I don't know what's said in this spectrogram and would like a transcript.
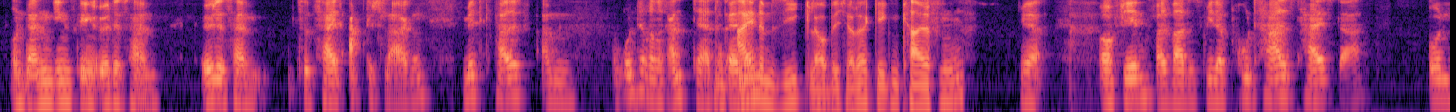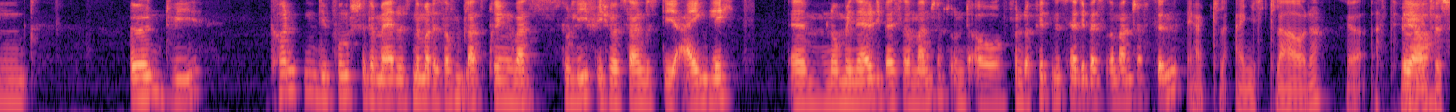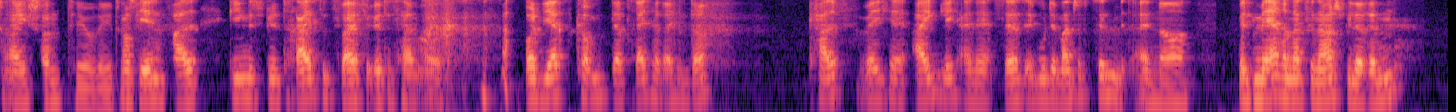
Und dann ging es gegen Ödesheim. Ödesheim zurzeit abgeschlagen mit Kalf am, am unteren Rand der Tabelle. einem Sieg, glaube ich, oder? Gegen Kalf. Mhm. Ja, auf jeden Fall war das wieder brutalst heiß da. Und irgendwie konnten die Funkstädter Mädels nicht mehr das auf den Platz bringen, was so lief. Ich würde sagen, dass die eigentlich ähm, nominell die bessere Mannschaft und auch von der Fitness her die bessere Mannschaft sind. Ja, klar, eigentlich klar, oder? Ja, theoretisch. Ja, eigentlich schon. Theoretisch. Auf jeden Fall ging das Spiel 3 zu 2 für Ötisheim aus. Und jetzt kommt der Brecher dahinter. Kalf, welche eigentlich eine sehr, sehr gute Mannschaft sind, mit einer, mit mehreren Nationalspielerinnen,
